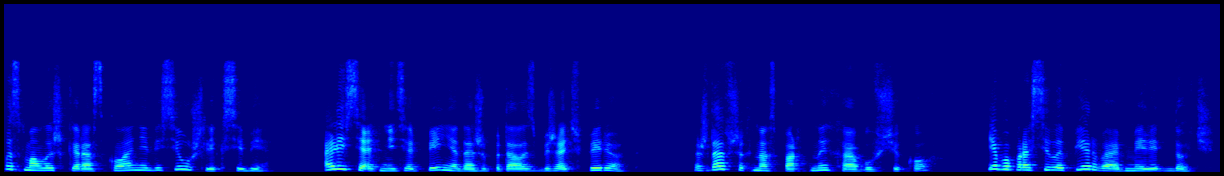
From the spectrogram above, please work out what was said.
мы с малышкой раскланялись и ушли к себе. Алисия от нетерпения даже пыталась бежать вперед. Ждавших нас портных и обувщиков я попросила первой обмерить дочь.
